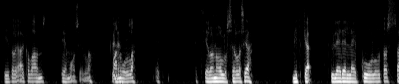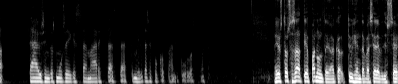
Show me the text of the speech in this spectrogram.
siitä oli aika valmis demo silloin kyllä. Panulla. Et, et siellä on ollut sellaisia, mitkä kyllä edelleen kuuluu tuossa täysin tuossa musiikissa ja määrittää sitä, että miltä se koko bändi kuulostaa. No jos tuossa saatiin jo Panulta jo aika tyhjentävä selvitys se,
